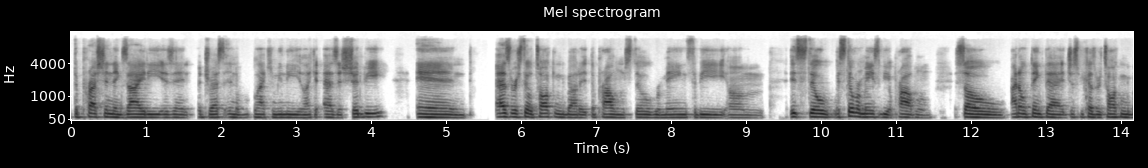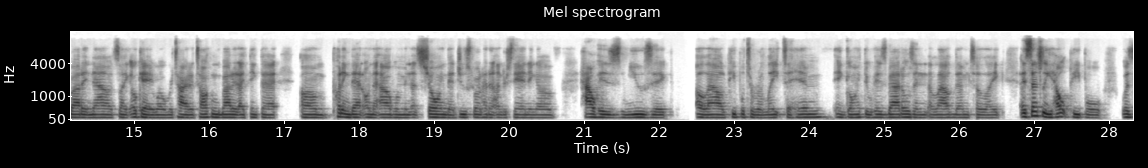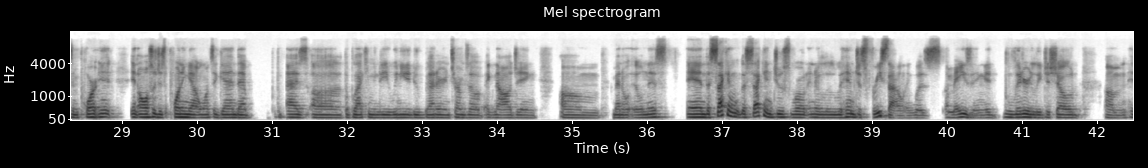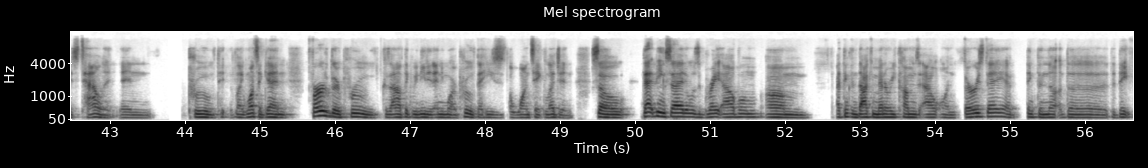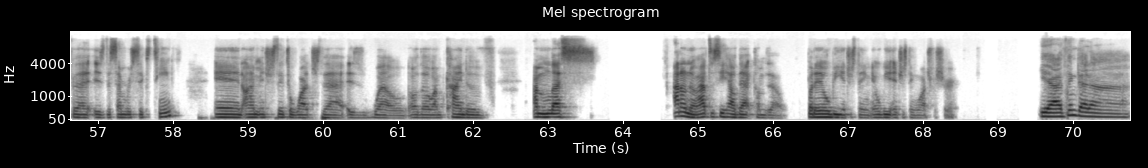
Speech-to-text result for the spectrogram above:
depression anxiety isn't addressed in the black community like as it should be. And as we're still talking about it the problem still remains to be um it still it still remains to be a problem. So i don't think that just because we're talking about it now it's like okay well we're tired of talking about it. I think that um putting that on the album and showing that juice WRLD had an understanding of how his music allowed people to relate to him and going through his battles and allowed them to like essentially help people was important. And also just pointing out once again that as uh, the black community we need to do better in terms of acknowledging um, mental illness and the second the second juice WRLD interlude with him just freestyling was amazing it literally just showed um, his talent and proved like once again further proved because i don't think we needed any more proof that he's a one take legend so that being said it was a great album um I think the documentary comes out on Thursday. I think the the the date for that is December 16th. and I'm interested to watch that as well. Although I'm kind of, I'm less, I don't know. I have to see how that comes out, but it'll be interesting. It'll be an interesting watch for sure. Yeah, I think that uh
